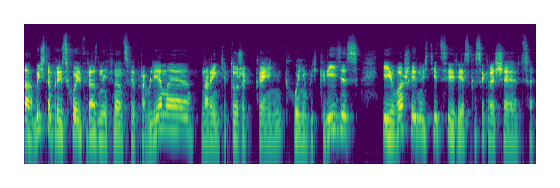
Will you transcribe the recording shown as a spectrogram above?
Обычно происходят разные финансовые проблемы, на рынке тоже какой-нибудь кризис, и ваши инвестиции резко сокращаются.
